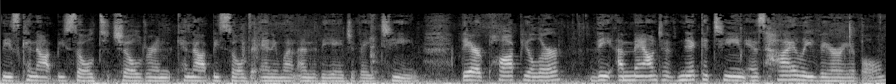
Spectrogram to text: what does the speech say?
these cannot be sold to children, cannot be sold to anyone under the age of 18. They're popular. The amount of nicotine is highly variable.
